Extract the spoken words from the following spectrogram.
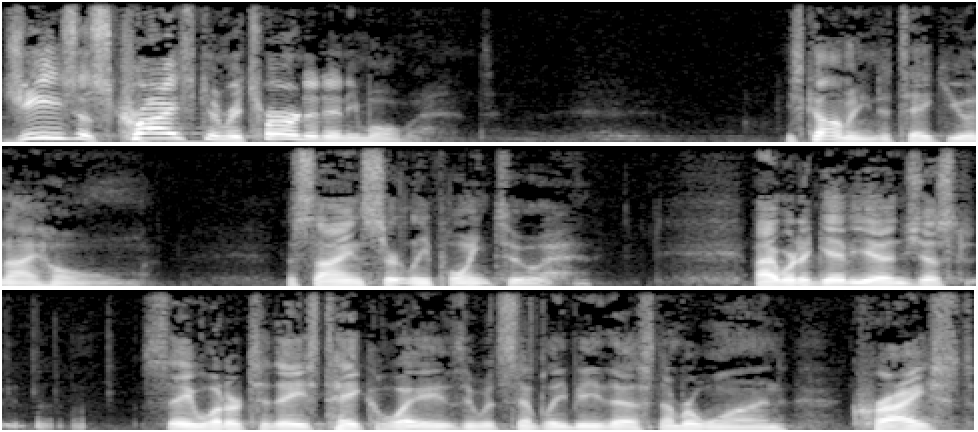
Jesus Christ can return at any moment. He's coming to take you and I home. The signs certainly point to it. If I were to give you and just say what are today's takeaways, it would simply be this. Number one, Christ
